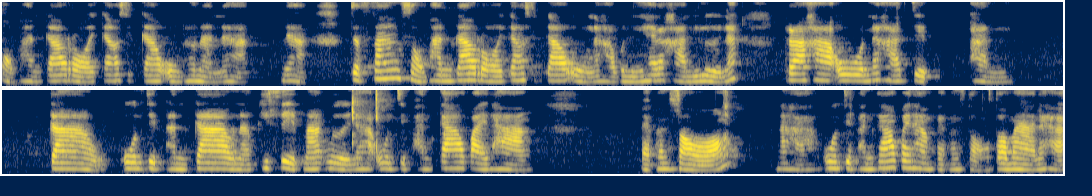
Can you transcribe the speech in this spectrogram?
สองพันเก้าร้อยเก้าสิบเก้าองค์เท่านั้นนะคะเนี่ยค่ะจะสร้าง 2,999 องค์นะคะ วันนี้ให้ราคานี้เลยนะ ราคาโอนนะคะ7,009โอน7,009นะพิเศษมากเลยนะคะ โอน7,009ปลายทาง8,200นะคะ โอน7,009ปลายทาง8,200ต่อมานะคะ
